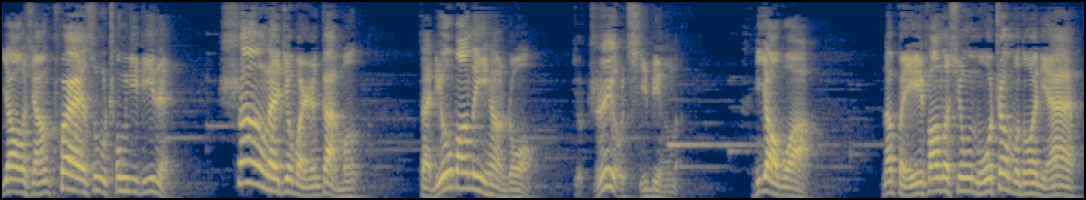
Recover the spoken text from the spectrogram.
要想快速冲击敌人，上来就把人干懵，在刘邦的印象中，就只有骑兵了。要不啊，那北方的匈奴这么多年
